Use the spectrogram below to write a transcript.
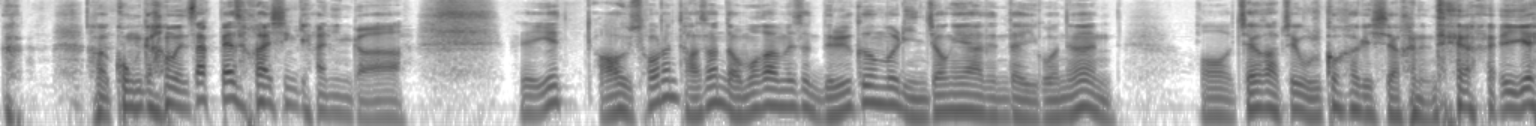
공감은 싹 뺏어가신 게 아닌가. 이게 아우 서른다섯 넘어가면서 늙음을 인정해야 된다. 이거는 어 제가 갑자기 울컥하기 시작하는데 이게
